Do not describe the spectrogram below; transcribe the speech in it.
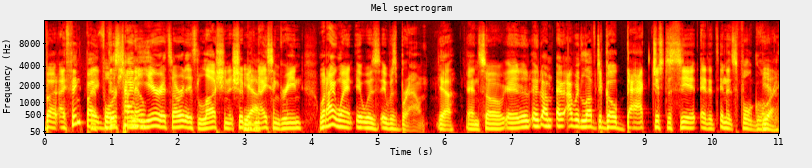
But I think by That flourish this time by now? of year, it's already it's lush and it should Yeah. be nice and green. When I went, it was it was brown, Yeah. and so it, it, um, I would love to go back just to see it at its, in its full glory. Yeah.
